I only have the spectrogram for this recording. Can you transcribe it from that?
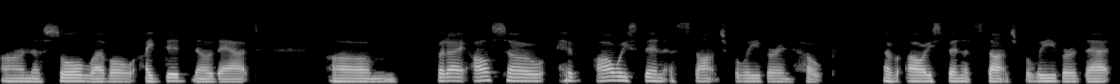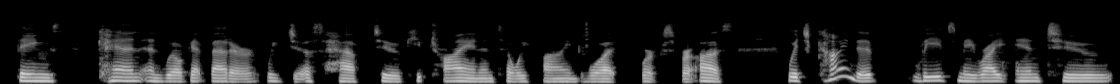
on a soul level, I did know that. Um, but I also have always been a staunch believer in hope. I've always been a staunch believer that things can and will get better. We just have to keep trying until we find what works for us, which kind of leads me right into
